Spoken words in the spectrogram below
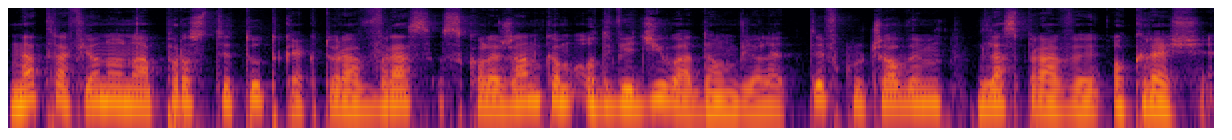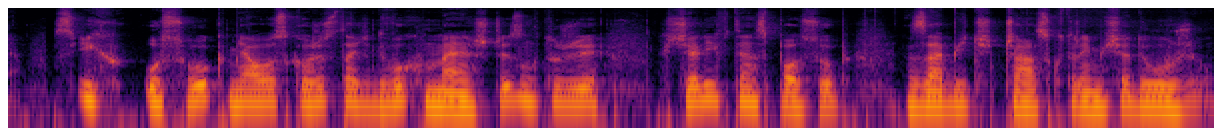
natrafiono na prostytutkę, która wraz z koleżanką odwiedziła dom Violetty w kluczowym dla sprawy okresie. Z ich usług miało skorzystać dwóch mężczyzn, którzy chcieli w ten sposób zabić czas, który im się dłużył.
